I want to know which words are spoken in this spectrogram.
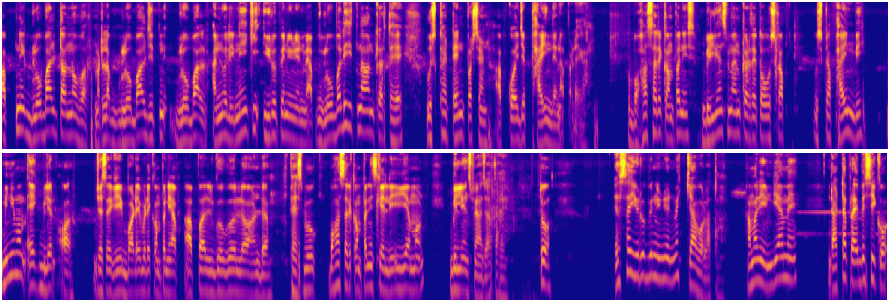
अपने ग्लोबल टर्नओवर मतलब ग्लोबल जितने ग्लोबल एनुअली नहीं कि यूरोपियन यूनियन में, आप ग्लोबली जितना अर्न करते हैं, उसका टेन परसेंट आपको एज ए फाइन देना पड़ेगा। तो बहुत सारे कंपनीज़ बिलियंस में अर्न करते तो उसका उसका फाइन भी मिनिमम एक बिलियन और जैसे कि बड़े बड़े company Apple Google and Facebook बहुत सारे कंपनीज़ के लिए ये अमाउंट बिलियंस में आ जाता है। तो ऐसा यूरोपियन यूनियन में क्या बोला था? हमारे इंडिया में डाटा प्राइवेसी को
